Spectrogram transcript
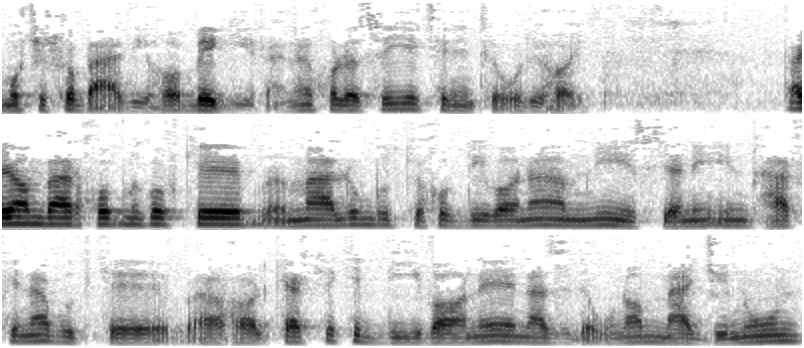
مچش رو بعدی ها بگیرن. یعنی خلاصه یک چنین تئوری هایی پیامبر خب می‌گفت که معلوم بود که خب دیوانه هم نیست. یعنی این حرفی نبود که حال. کسی که دیوانه نزد اونا مجنون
